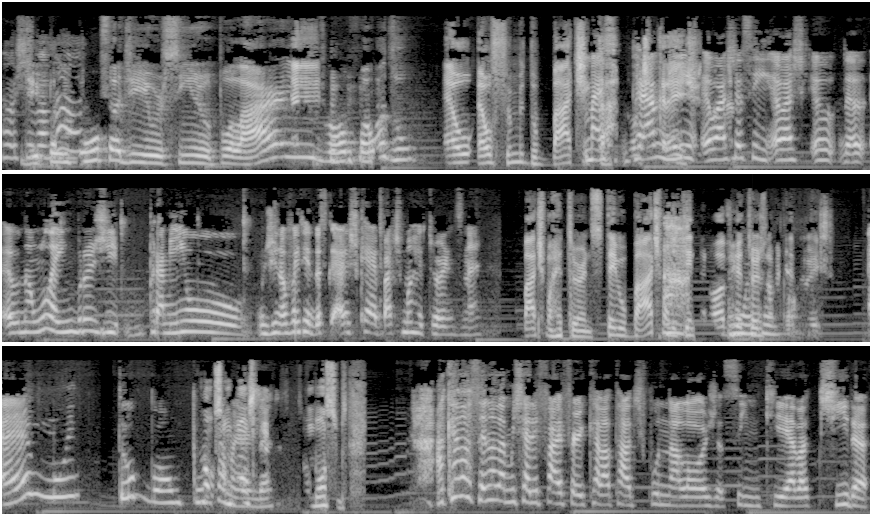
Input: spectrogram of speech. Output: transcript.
É o de pantufa de ursinho polar e roupão azul. É o, é o filme do Batman. Mas pra mim, eu acho assim, eu acho eu, eu- eu não lembro de. Pra mim, o, o de 92, acho que é Batman Returns, né? Batman Returns. Tem o Batman Ah, 89 e Returns bom. 92. É muito bom, puta Não, são bons merda. São bons filmes. Aquela cena da Michelle Pfeiffer que ela tá, tipo, na loja, assim, que ela tira,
